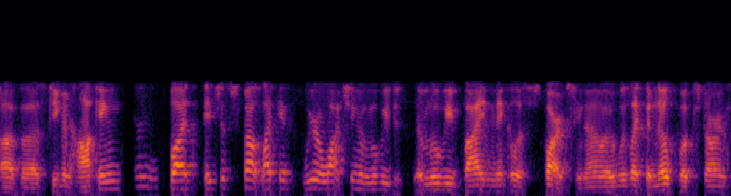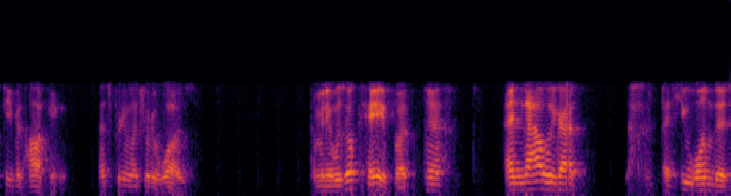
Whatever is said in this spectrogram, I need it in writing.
of uh, Stephen Hawking, mm-hmm. but it just felt like if we were watching a movie a movie by Nicholas Sparks. You know, it was like The Notebook starring Stephen Hawking. That's pretty much what it was. I mean, it was okay, but yeah. And now we got he won this.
